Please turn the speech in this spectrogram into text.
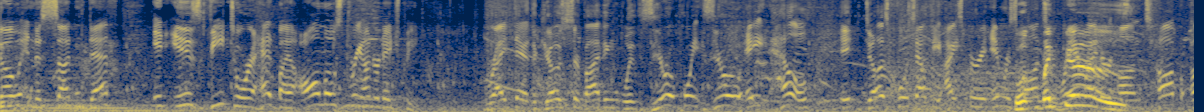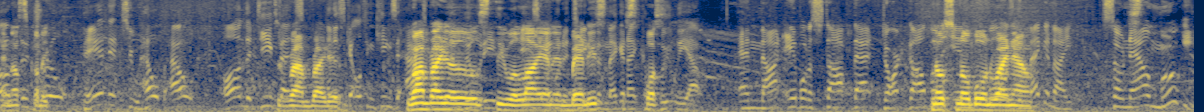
go into sudden death, it is Vitor ahead by almost 300 HP. Right there, the Ghost surviving with 0.08 health. It does force out the Ice Spirit in response. Ram Rider on top of and the drill. Bandit to help out on the defense. The Ram Rider. Ram Rider still alive and Bandit completely out. And not able to stop that Dark Goblin. No snowball right now. So now Mugi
